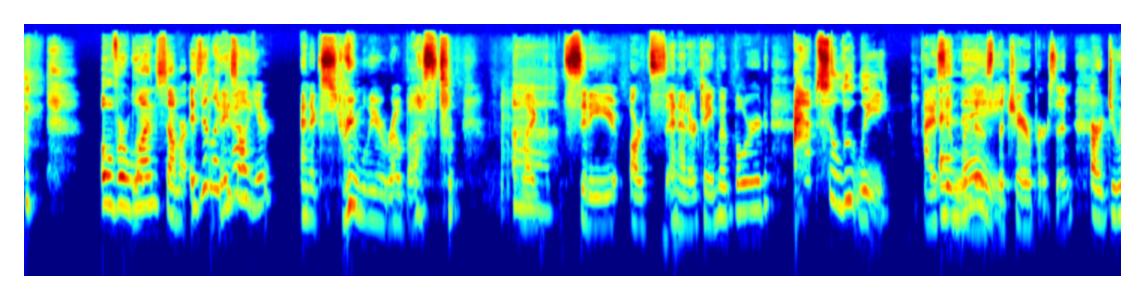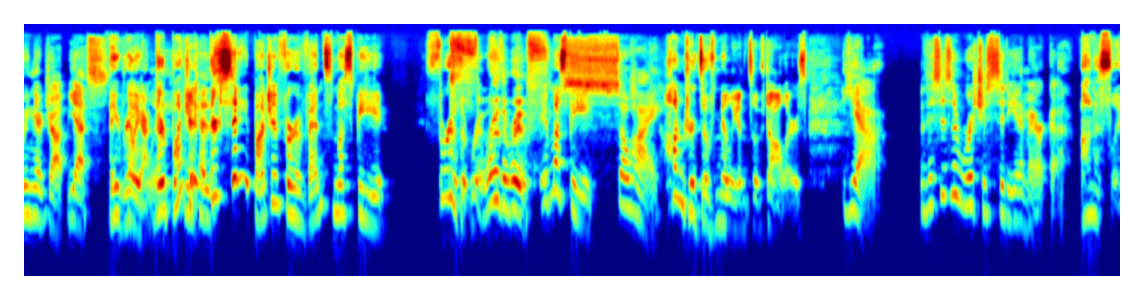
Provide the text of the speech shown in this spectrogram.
over Look, one summer. Is it like this all year? An extremely robust, like, Uh, city arts and entertainment board. absolutely I assume Linda's the chairperson. are doing their job. Yes. They really are. Their budget, their city budget for events must be through the roof. Through the roof. It must be so high. hundreds of millions of dollars. Yeah. This is the richest city in America. Honestly.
